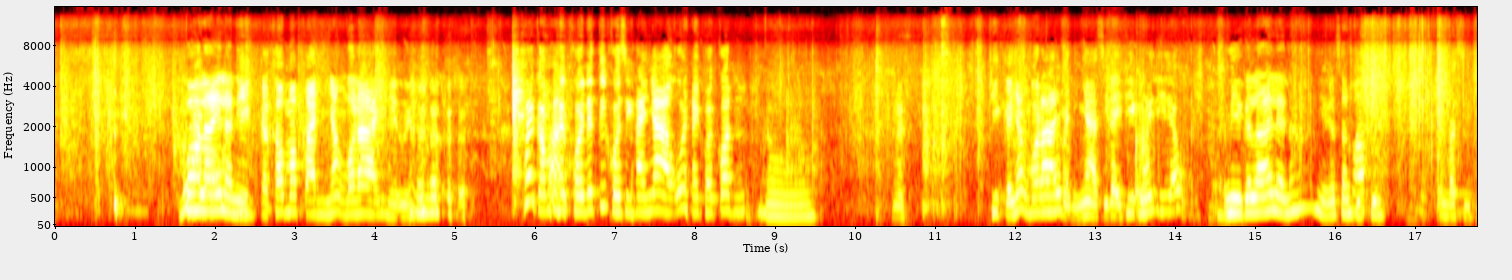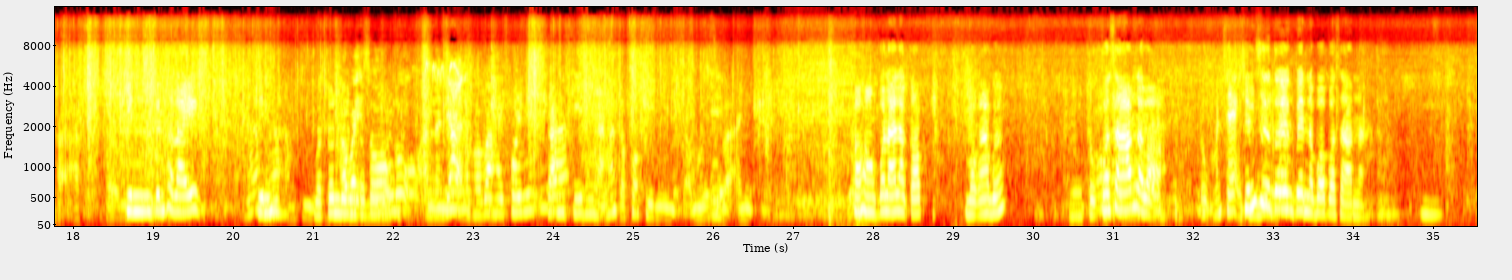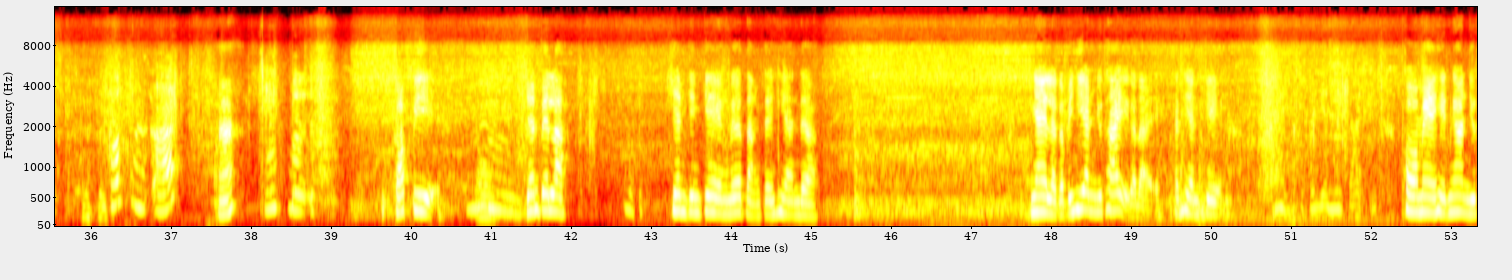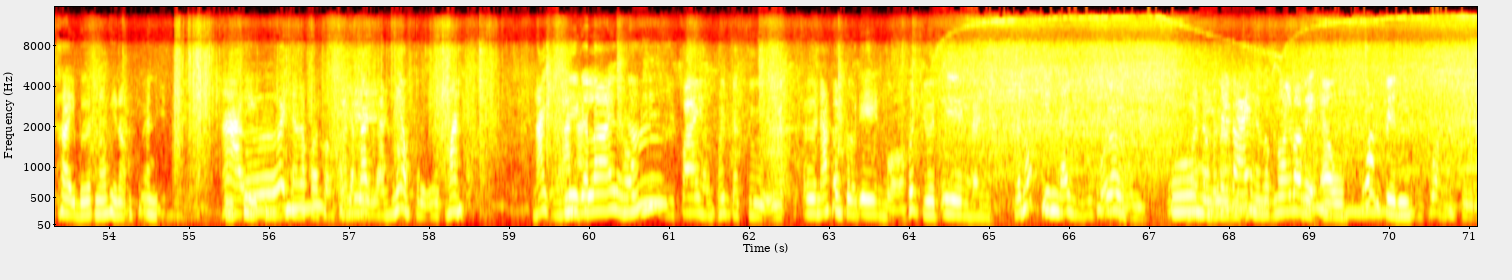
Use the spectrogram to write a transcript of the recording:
บ่ไรล่ะพี่นี่ก็เข้ามาปั่นยังบ่ได้นี่อื่น ค่อยกับให้คอยได้ติคอยสิให้ย่าโอ้ยให้คอยก่อนโอ้นะพี่ก็ยังบ่ได้บัดนี้ย่าสิได้พี่น้อยเดียว นี่ก็ร้ายเลยนะนี่ก็ซ้ำสิกิน เป็นบาสิผากินเป็นเท่าไรกินบักต้นโดเอานไว้กับซบ่องเบิดูดอันนั้นย่านะเพราะว่าให้คอยนี่สิซ้ำกินอย่างนั้นก็พอกินเดี๋ยวมือเสียว่าอันนี้เข้าห้องบ่ไรล่ะก๊อฟบอกอาเบิ่งนี่ตุกปสามล่ะบ่ตุกมันแท่งชิ้นซื้อตัวเองเป็นล่ะบ่ปสามน่ะ ก็คือเอ๊ะฮะเบิร์ก๊อปปี้เขียนเป็นล่ะเขียนเก่งๆเด้อตั้งใจเรียนเด้อไงล่ะก็ไปเฮียนอยู่ไทยก็ได้คันเฮียนเก่งน่ะไปเยี่ยมนี่ใช่พ่อแม่เฮ็ดงานอยู่ไทยเบิดเนาะพี่น้องอันนี้อ่าเอ้ยนั่นละคอยคอยอยากได้อันแนวปลูกมัน นั่นนี่ก็หลายเลยนะพี่ไปหันเพิ่นก็เกิดเออนะเพิ่นเกิดเองบ่เพิ่นเกิดเองได้แล้วนกกินได้อยู่ทุกคนโอ้มันมัจะนไม่ไม่ได้ได้เห็นบักน้อยมาแบกเอาว่านเป็นพวกมันเป็น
